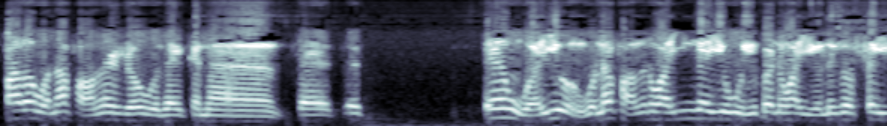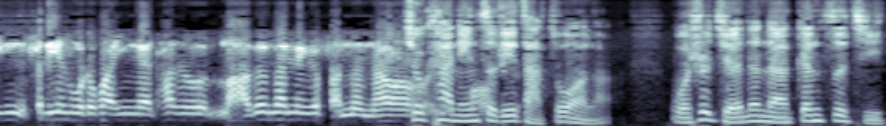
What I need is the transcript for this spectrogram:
搬到我那房子的时候，我再跟他再再，但我有我那房子的话，应该有我一半的话，有那个分分离书的话，应该他就拿着他那个房子，然后就看您自己咋做了。我是觉得呢，跟自己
